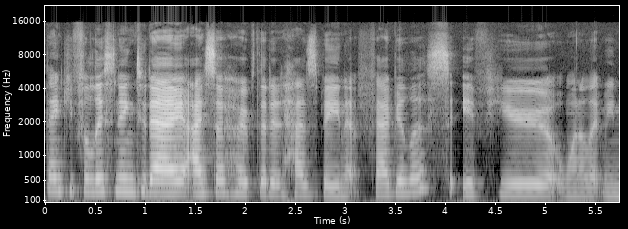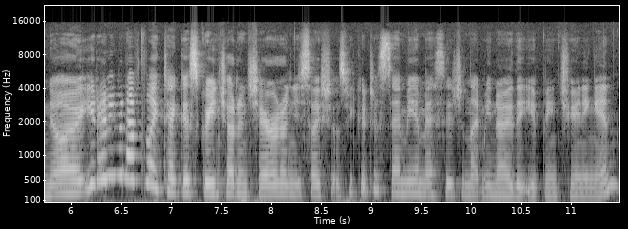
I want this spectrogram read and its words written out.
Thank you for listening today. I so hope that it has been fabulous. If you want to let me know, you don't even have to like take a screenshot and share it on your socials. You could just send me a message and let me know that you've been tuning in.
